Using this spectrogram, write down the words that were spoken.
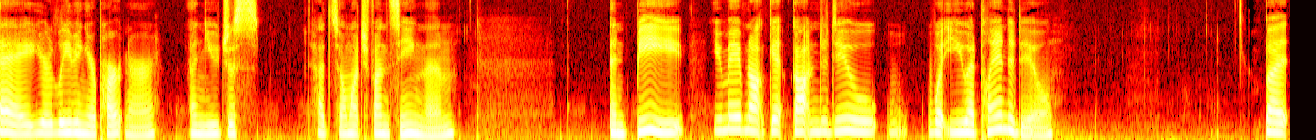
A, you're leaving your partner and you just had so much fun seeing them. And B, you may have not get gotten to do what you had planned to do. But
